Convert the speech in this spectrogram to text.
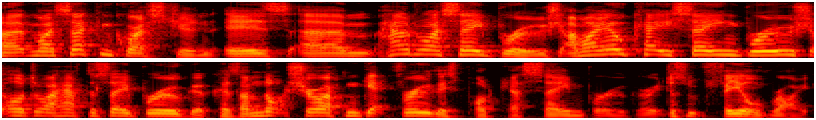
Uh, my second question is, um, how do I say Bruges? Am I okay saying Bruges, or do I have to say Brugge? Because I'm not sure I can get through this podcast saying Brugge. It doesn't feel right.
